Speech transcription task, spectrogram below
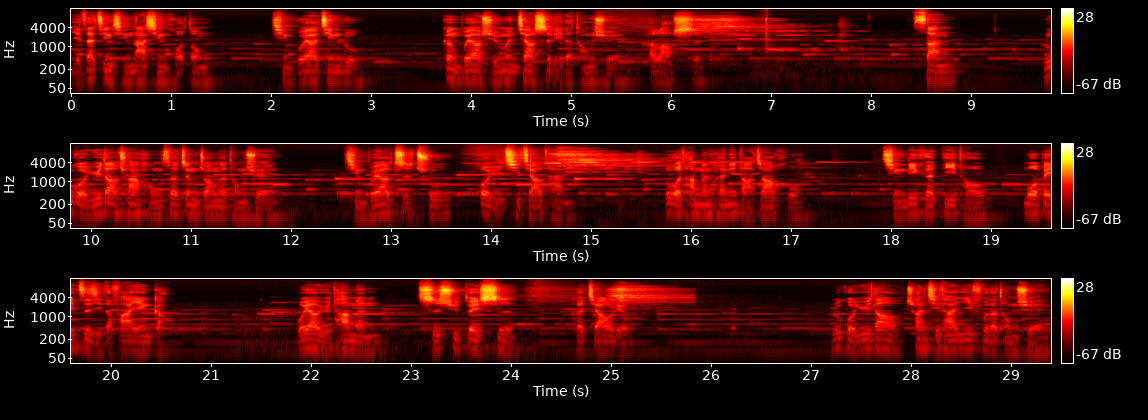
也在进行纳新活动，请不要进入，更不要询问教室里的同学和老师。三、如果遇到穿红色正装的同学，请不要指出或语气交谈。如果他们和你打招呼，请立刻低头默背自己的发言稿。不要与他们持续对视和交流。如果遇到穿其他衣服的同学，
